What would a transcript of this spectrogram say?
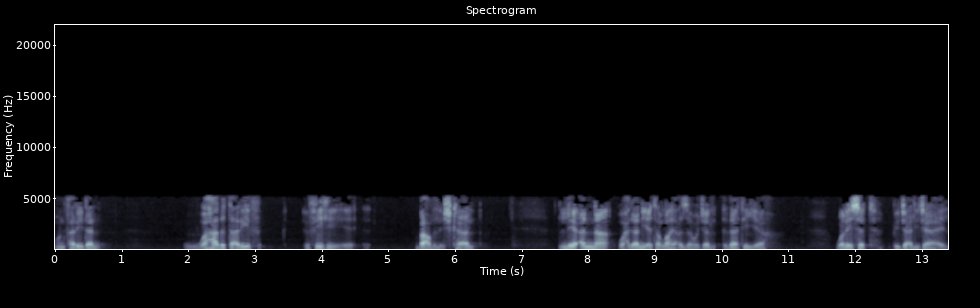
منفردا وهذا التعريف فيه بعض الإشكال لأن وحدانية الله عز وجل ذاتية وليست بجعل جاعل.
